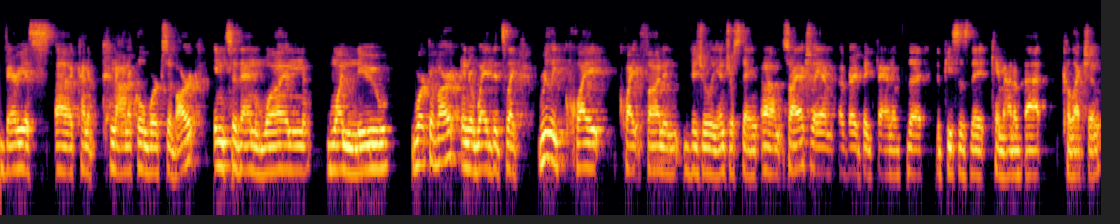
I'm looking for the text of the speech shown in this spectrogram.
various uh, kind of canonical works of art into then one one new work of art in a way that's like really quite quite fun and visually interesting. Um, so I actually am a very big fan of the the pieces that came out of that collection.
